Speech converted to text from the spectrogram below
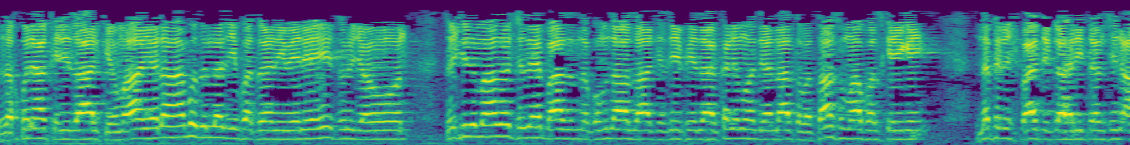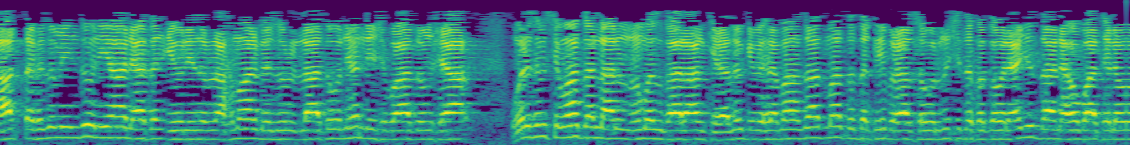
لخنا خریدار کی ما یلا عبد الذی فترنی ویلے ترجعون. سشد در چیزے بعد نکم دا ذات چیزے پیدا کلمہ دی اللہ تو بتاس محفظ کی گئی. نفر شفاعت قہری تنسین آت تخذ من دنیا لیتن یورین الرحمن بزر اللہ تو نہن شفاعتم شاء ورسم سوات اللہ نعمز گاران کی رضو کی بہربان ذات ما تتقیب را صور نشد فکور عجز دا لہو باطلو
